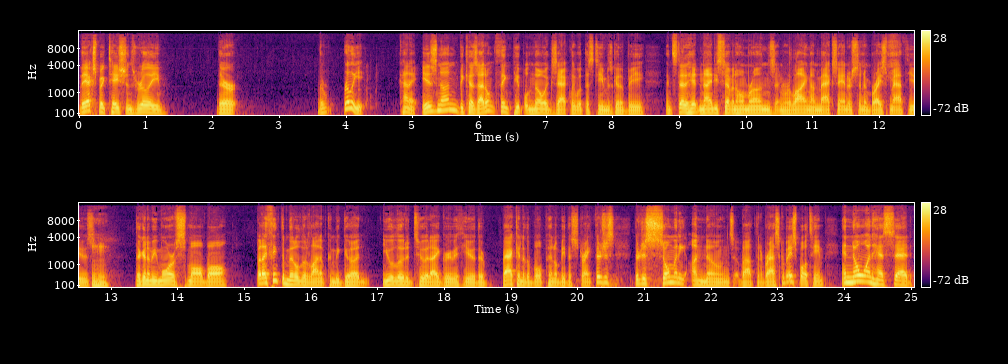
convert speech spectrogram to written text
The expectations really, there, there really kind of is none because I don't think people know exactly what this team is going to be. Instead of hitting 97 home runs and relying on Max Anderson and Brice Matthews, mm-hmm. they're going to be more of small ball. But I think the middle of their lineup can be good. You alluded to it. I agree with you. Their back into the bullpen will be the strength. There's just there's just so many unknowns about the Nebraska baseball team, and no one has said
